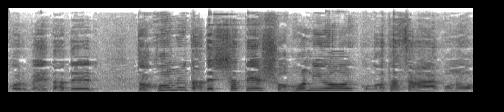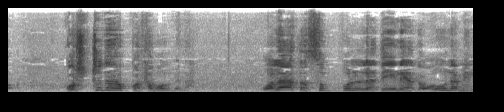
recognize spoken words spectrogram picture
করবে, তাদের, তখনও তাদের সাথে শোভনীয় কথা ছাড়া কোনো কষ্টদায়ক কথা বলবে না। ওয়ালা তাসুব্বুল্লাযীন ইয়াদউনা মিন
